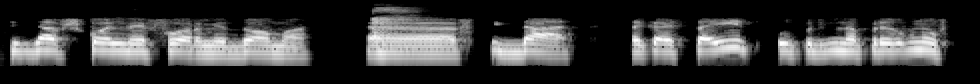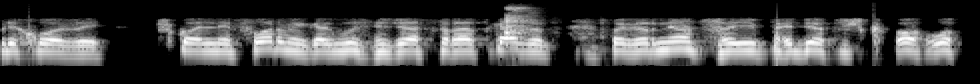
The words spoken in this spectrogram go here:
всегда в школьной форме дома. Э, всегда. Такая стоит у, на, ну, в прихожей в школьной форме, как будто сейчас расскажет, повернется и пойдет в школу.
